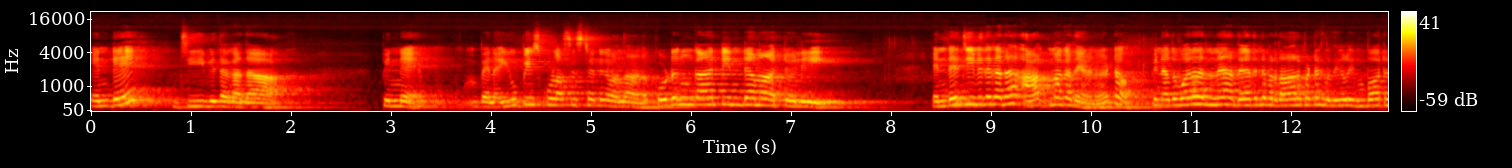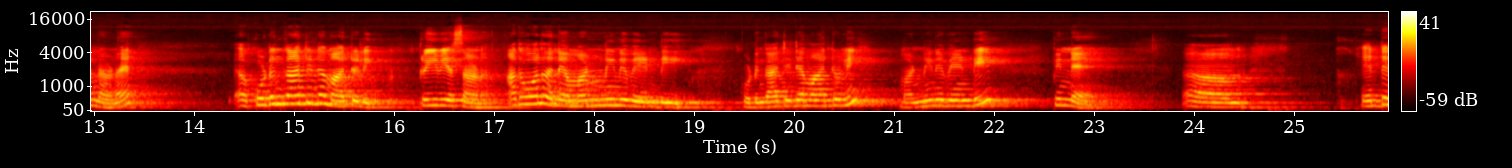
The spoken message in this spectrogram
എന്റെ ജീവിതകഥ. പിന്നെ പിന്നെ യു പി സ്കൂൾ അസിസ്റ്റന്റിന് വന്നതാണ്. കൊടുങ്കാറ്റിന്റെ മാറ്റൊലി. എന്റെ ജീവിതകഥ ആത്മകഥയാണ് കേട്ടോ. പിന്നെ അതുപോലെ തന്നെ അദ്ദേഹത്തിന്റെ പ്രധാനപ്പെട്ട കൃതികൾ ഇമ്പോർട്ടന്റ് ആണ്. കൊടുങ്കാറ്റിന്റെ മാറ്റൊലി പ്രീവിയസ് ആണ്. അതുപോലെ തന്നെ മണ്ണിന് വേണ്ടി കൊടുങ്കാറ്റിന്റെ മാറ്റൊലി മണ്ണിന് വേണ്ടി പിന്നെ എന്റെ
